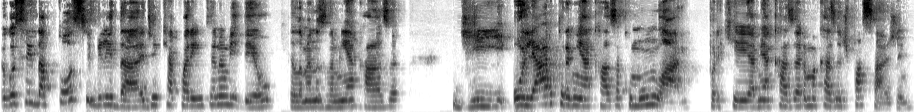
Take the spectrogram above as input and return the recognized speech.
eu gostei da possibilidade que a quarentena me deu, pelo menos na minha casa, de olhar para minha casa como um lar, porque a minha casa era uma casa de passagem.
